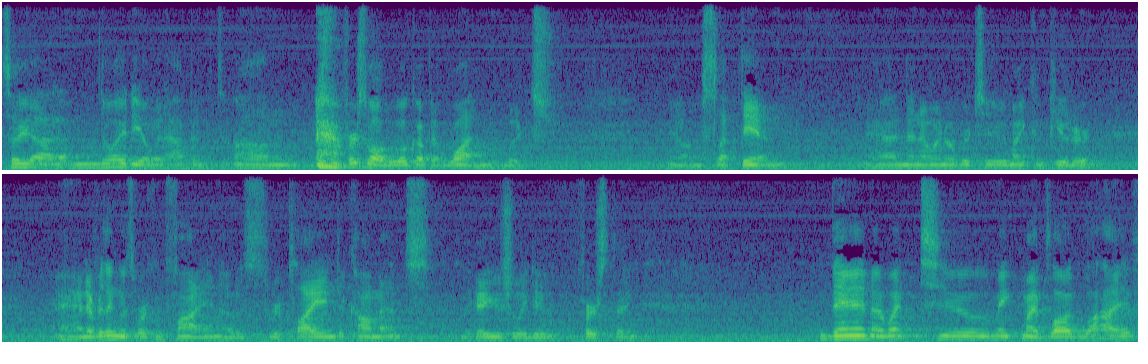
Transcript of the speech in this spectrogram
So yeah, I have no idea what happened. Um, first of all, we woke up at one, which you know slept in, and then I went over to my computer, and everything was working fine. I was replying to comments like I usually do first thing. Then I went to make my vlog live,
